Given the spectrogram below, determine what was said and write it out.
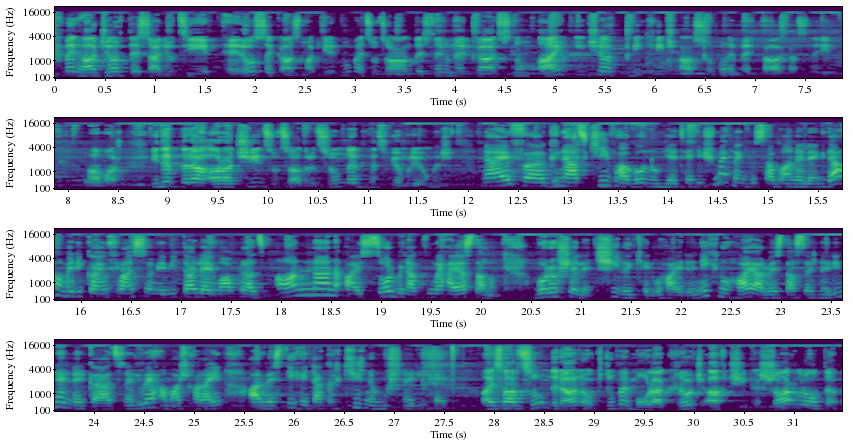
Իսկ մեր հաջորդ տեսանյութի հերոսը կազմակերպում է ցուցահանդեսներ ու ներկայացնում այն, ինչը մի քիչ անսովոր է մեր քաղաքացիների համար։ Իդեպ նրա առաջին ցուցադրությունն էլ հենց Գյումրիում էր։ Նաև գնացքի վագոնում, եթե հիշում եք, մենք լուսաբանել ենք դա Ամերիկայում, Ֆրանսիայում եւ Իտալիայում ապրած Աննան այսօր բնակվում է Հայաստանում։ Որոշել է չի լքելու հայրենիքն ու հայ արվեստասերներին էլ ներկայացնելու է համաշխարհային արվեստի հետաքրքիր նմուշների հետ։ Այս հարցում նրան օգնում է մորակրոջ աղջիկը Շարլոտը։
